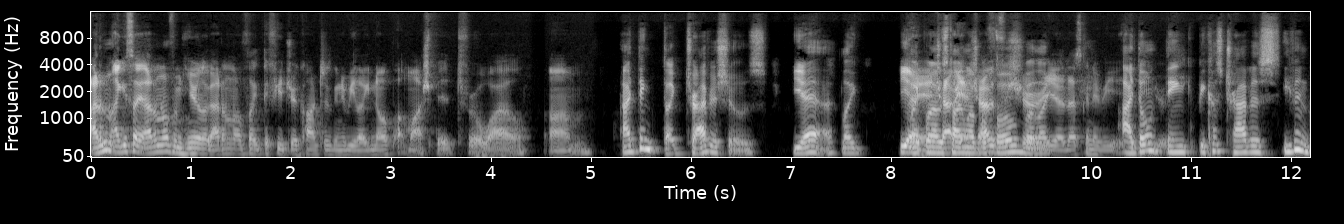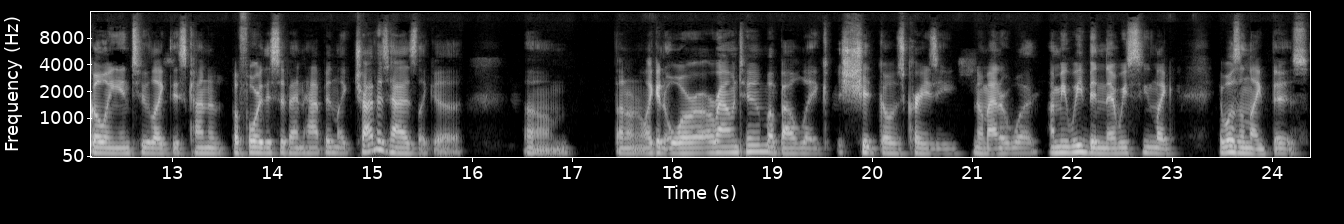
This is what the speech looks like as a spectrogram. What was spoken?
I don't. I guess like, I don't know from here. Like I don't know if like the future concert is gonna be like no pop mosh pits for a while. Um, i think like travis shows yeah like yeah, Like yeah, what I was talking yeah, about Travis for before, but, sure, like, yeah, that's gonna be. I don't think because Travis, even going into like this kind of before this event happened, like Travis has like a, um, I don't know, like an aura around him about like shit goes crazy no matter what. I mean, we've been there. We've seen like it wasn't like this,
